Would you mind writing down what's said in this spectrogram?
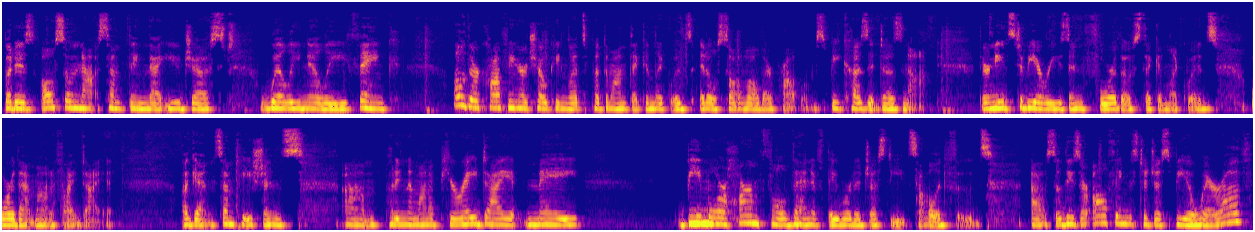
but is also not something that you just willy nilly think, oh, they're coughing or choking, let's put them on thickened liquids, it'll solve all their problems, because it does not. There needs to be a reason for those thickened liquids or that modified diet. Again, some patients um, putting them on a puree diet may be more harmful than if they were to just eat solid foods. Uh, so these are all things to just be aware of.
